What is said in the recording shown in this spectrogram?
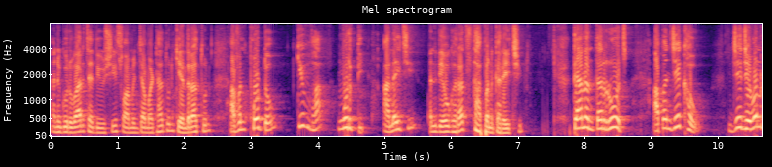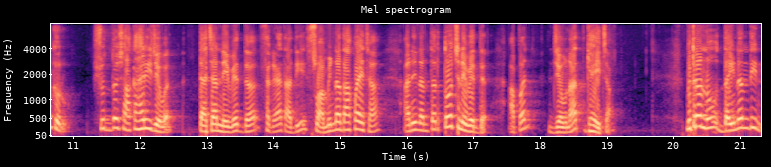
आणि गुरुवारच्या दिवशी स्वामींच्या मठातून केंद्रातून आपण फोटो किंवा मूर्ती आणायची आणि देवघरात स्थापन करायची. त्यानंतर रोज आपण जे खाऊ जे जेवण करू शुद्ध शाकाहारी जेवण त्याचा नैवेद्य सगळ्यात आधी स्वामींना दाखवायचा आणि नंतर तोच नैवेद्य आपण जेवणात घ्यायचा. मित्रांनो दैनंदिन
